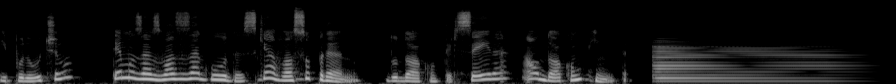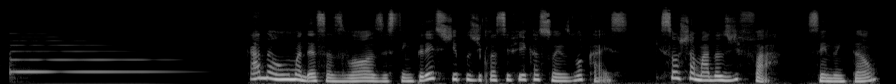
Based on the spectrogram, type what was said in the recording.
E por último, temos as vozes agudas, que é a voz soprano, do Dó com terceira ao Dó com quinta. Cada uma dessas vozes tem três tipos de classificações vocais, que são chamadas de Fá, sendo então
